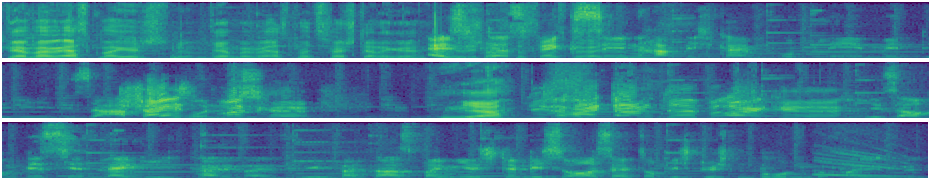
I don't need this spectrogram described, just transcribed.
wir haben beim ersten Mal, wir haben beim ersten Mal zwei Sterne ge Also geschafft. das müsste reichen. Wechseln habe ich kein Problem mit. Die, dieser Scheiß Abgrund. Brücke. Ja, Diese verdammte Brücke. Die ist auch ein bisschen laggy teilweise. Jedenfalls sah es bei mir ständig so aus, als ob ich durch den Boden gefallen bin.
